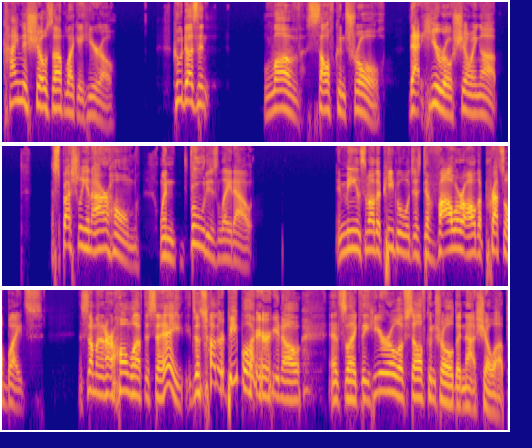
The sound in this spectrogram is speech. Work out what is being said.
Kindness shows up like a hero. Who doesn't love self control? That hero showing up, especially in our home when food is laid out and me and some other people will just devour all the pretzel bites. And someone in our home will have to say, hey, there's other people here, you know. And it's like the hero of self control did not show up,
